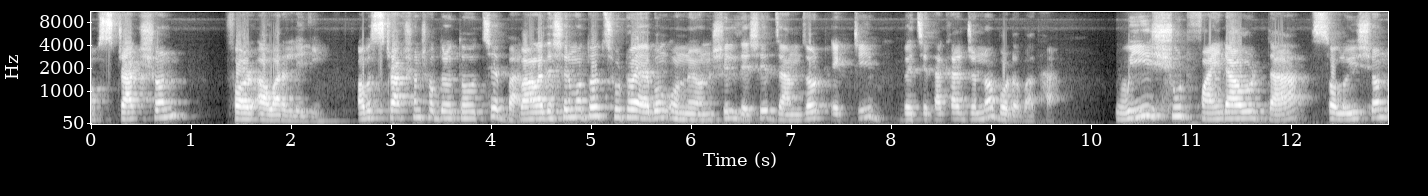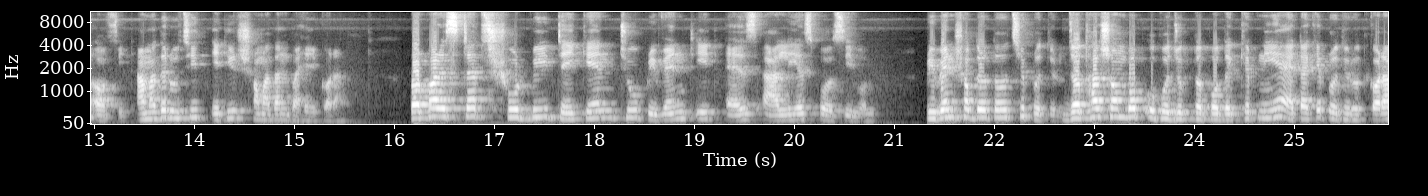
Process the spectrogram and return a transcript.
obstruction for our living obstruction শব্দটা হচ্ছে বাংলাদেশের মতো ছোট এবং উন্নয়নশীল দেশে যানজট একটি বেঁচে থাকার জন্য বড় বাধা। We should find out the solution of it আমাদের উচিত এটির সমাধান বাহির করা। Proper steps should be taken to prevent it as early as possible prevent শব্দটা হচ্ছে প্রতিরোধ। যথাসম্ভব উপযুক্ত পদক্ষেপ নিয়ে এটাকে প্রতিরোধ করা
